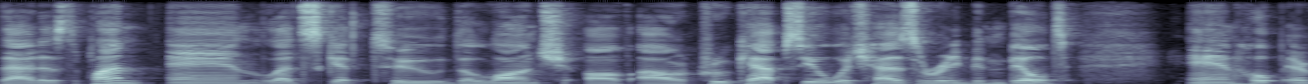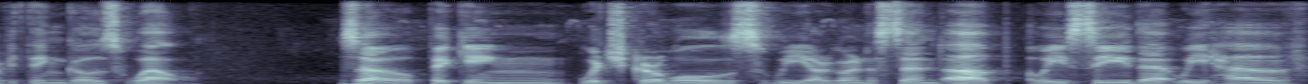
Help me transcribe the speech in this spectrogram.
that is the plan and let's get to the launch of our crew capsule which has already been built and hope everything goes well. So picking which Kerbals we are going to send up, we see that we have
